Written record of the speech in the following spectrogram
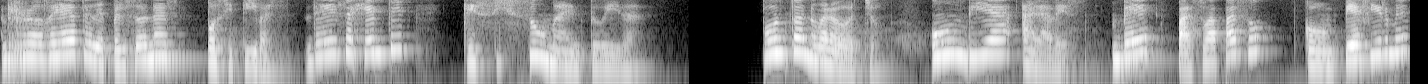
Rodéate de personas positivas, de esa gente que sí suma en tu vida. Punto número 8. Un día a la vez. Ve paso a paso, con pie firme,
